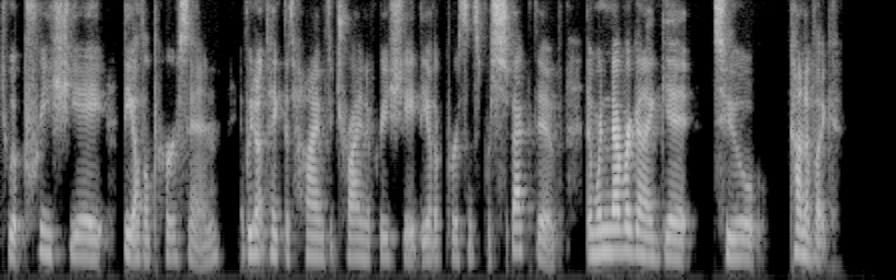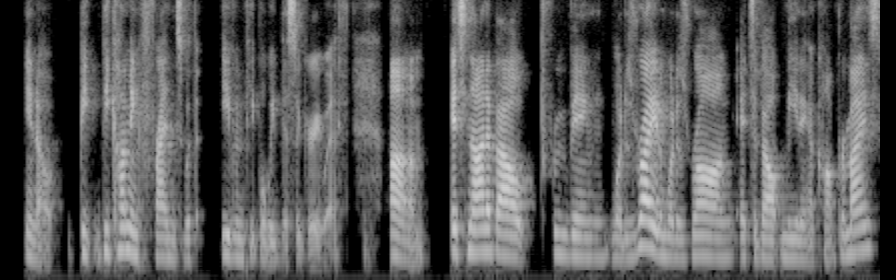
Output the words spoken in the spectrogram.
to appreciate the other person, if we don't take the time to try and appreciate the other person's perspective, then we're never going to get to kind of like, you know, be- becoming friends with even people we disagree with. Um, it's not about proving what is right and what is wrong. It's about meeting a compromise.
